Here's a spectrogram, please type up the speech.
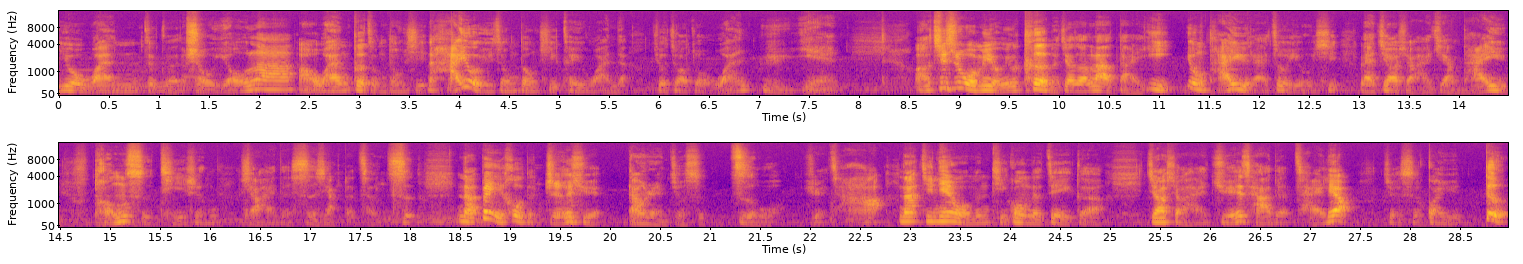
又玩这个手游啦，啊，玩各种东西。那还有一种东西可以玩的，就叫做玩语言啊。其实我们有一个课呢，叫做“烙台语”，用台语来做游戏，来教小孩讲台语，同时提升。小孩的思想的层次，那背后的哲学当然就是自我觉察。那今天我们提供的这个教小孩觉察的材料，就是关于的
